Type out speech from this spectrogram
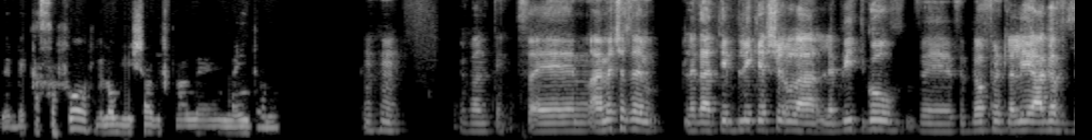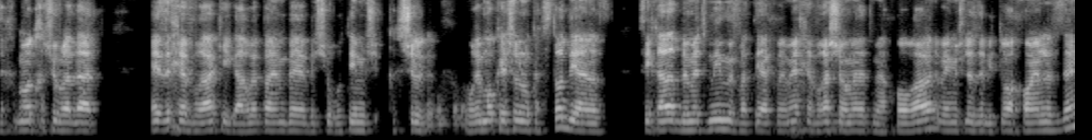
בכספות, ולא גישה בכלל אה, לאינטרנט. הבנתי. האמת שזה לדעתי בלי קשר לביטגו, ובאופן כללי, אגב, זה מאוד חשוב לדעת איזה חברה, כי הרבה פעמים בשירותים של, אומרים אוקיי יש לנו קסטודיאן אז צריך לדעת באמת מי מבטח ומי החברה שעומדת מאחורה ואם יש לזה ביטוח או אין לזה.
